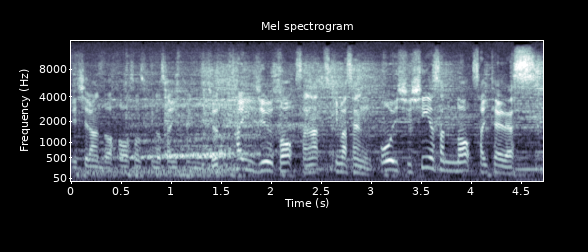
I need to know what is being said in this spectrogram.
1ラウンド放送席の採点10対10と差がつきません。大石真也さんの裁定です。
